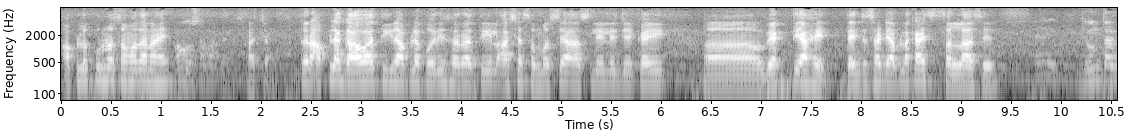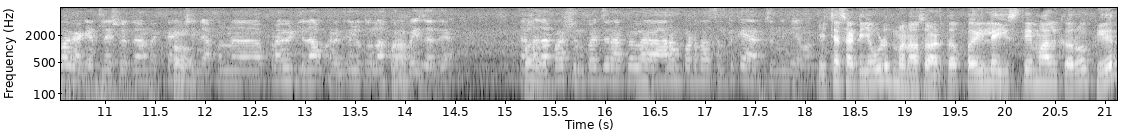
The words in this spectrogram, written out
आपलं पूर्ण समाधान आहे हो समाधान आहे. अच्छा तर आपल्या गावातील आपल्या परिसरातील अशा समस्या असलेले जे काही व्यक्ती आहेत त्यांच्यासाठी आपला काय सल्ला असेल घेऊन तर बघा घेतल्याशिवाय हो. आपण प्रायव्हेटली दवाखान्यात गेलो तो लाखोने हा. पैसे याच्यासाठी एवढंच म्हणा असं वाटतं पहिले इस्तेमाल करो फिर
